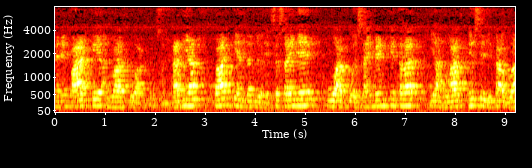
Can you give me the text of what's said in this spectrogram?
मैंने पाठ के अनुवाद को आपको समझा दिया। पाठ के अंदर जो एक्सरसाइज है, वो आपको असाइनमेंट के तहत या अनुवाद फिर से लिखा हुआ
